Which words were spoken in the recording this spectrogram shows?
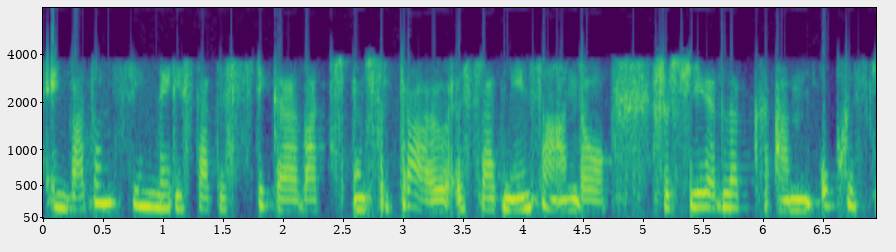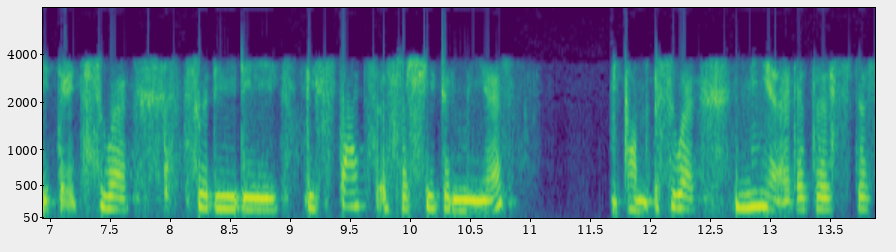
En wat ons sien met die statistieke wat ons vertrou is dat mensenhandel versekerlik um, opgeskiet het. So so die die die stats is verseker meer. Um, so nee, dit is dis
